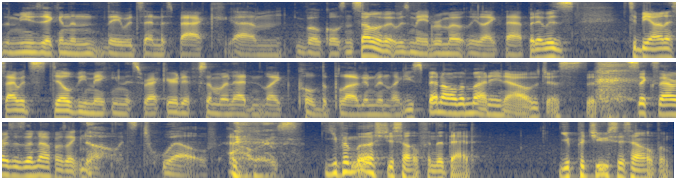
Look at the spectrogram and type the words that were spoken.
the music and then they would send us back um, vocals and some of it was made remotely like that but it was to be honest, I would still be making this record if someone hadn't like pulled the plug and been like, "You spent all the money now. Just six hours is enough." I was like, "No, it's twelve hours." You've immersed yourself in the dead you produce this album,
